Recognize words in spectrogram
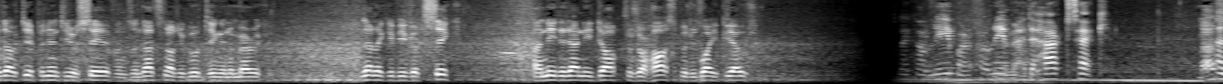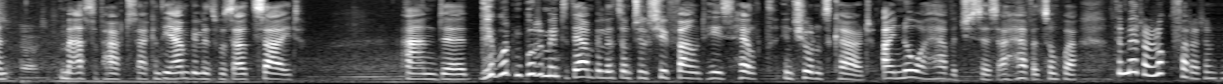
without dipping into your savings, and that's not a good thing in America. And then, like if you got sick and needed any doctors or hospitals, wipe you out. Like our neighbour, our neighbour had a heart attack. Massive and heart attack. Massive heart attack, and the ambulance was outside. And uh, they wouldn't put him into the ambulance until she found his health insurance card. I know I have it, she says. I have it somewhere. They made her look for it and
